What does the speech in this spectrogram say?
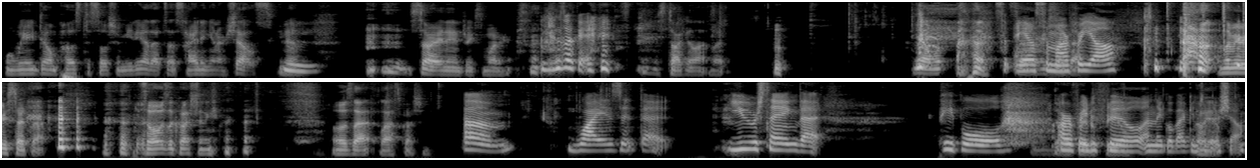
when we don't post to social media, that's us hiding in our shells. You know. Mm. Sorry, I didn't drink some water. it's okay. It's I was talking a lot, but yeah. Well, some so ASMR for y'all. Let me restart that. So, what was the question again? what was that last question? um, why is it that you were saying that people They're are afraid to feel and they go back into Oh, yeah. their shell?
